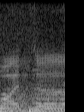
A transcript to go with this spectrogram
what does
